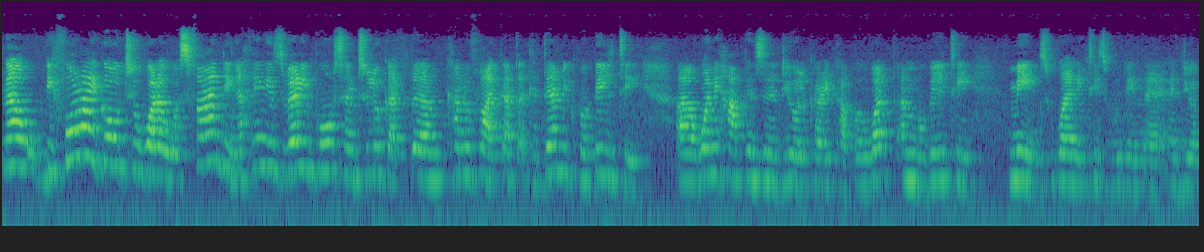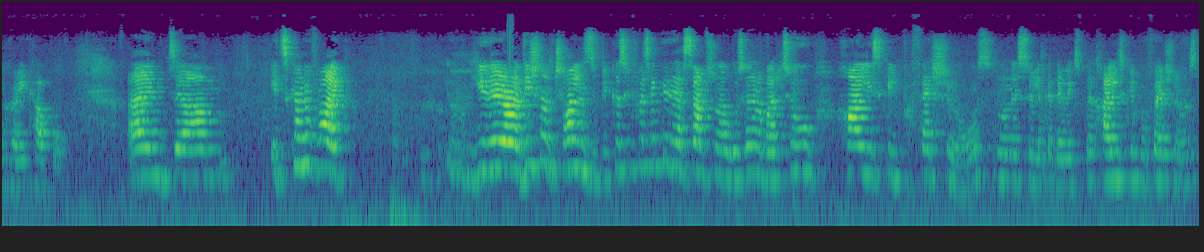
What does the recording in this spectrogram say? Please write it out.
Now, before I go to what I was finding, I think it's very important to look at the kind of like at academic mobility uh, when it happens in a dual career couple, what mobility means when it is within a, a dual career couple. And um, it's kind of like there are additional challenges because if we take the assumption that we're talking about two highly skilled professionals, not necessarily academics, but highly skilled professionals,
